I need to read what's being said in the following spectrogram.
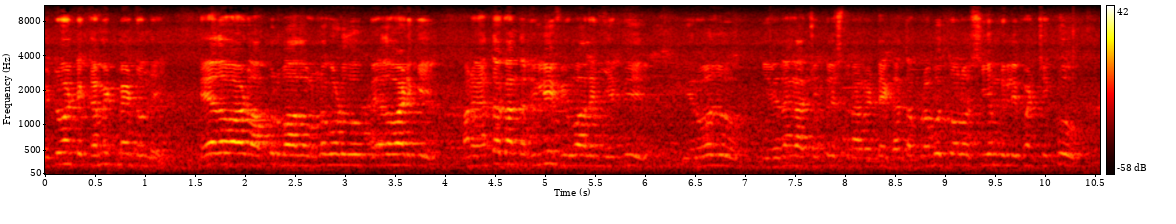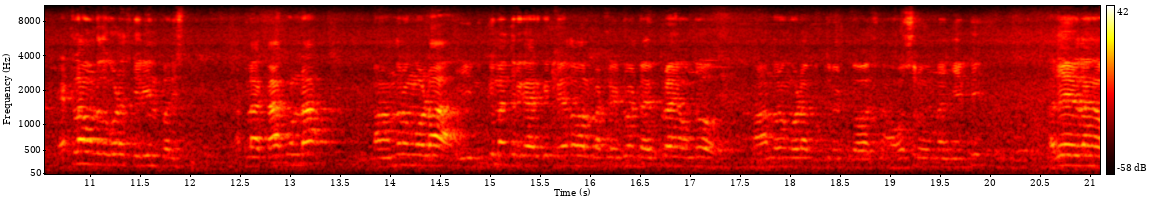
ఎటువంటి కమిట్మెంట్ ఉంది? పేదవాడు అప్పుల బాధ ఉండకూడదు పేదవాడికి మనం ఎంతో కొంత రిలీఫ్ ఇవ్వాలని చెప్పి ఈరోజు ఈ విధంగా చెక్కులు ఇస్తున్నారంటే గత ప్రభుత్వంలో సీఎం రిలీఫ్ అండ్ చెక్కు ఎట్లా ఉండదు కూడా తెలియని పరిస్థితి. అట్లా కాకుండా మనందరం కూడా ఈ ముఖ్యమంత్రి గారికి పేదవాళ్ళ పట్ల ఎటువంటి అభిప్రాయం ఉందో మనందరం కూడా గుర్తుపెట్టుకోవాల్సిన అవసరం ఉందని చెప్పి అదేవిధంగా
